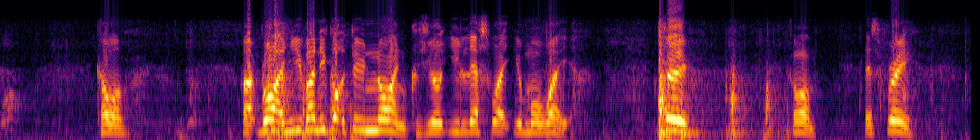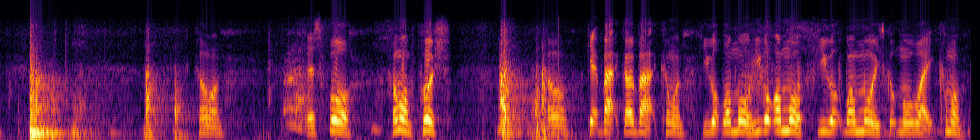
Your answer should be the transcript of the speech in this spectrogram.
What? Come on. Right, Ryan, you've only got to do 9 because you're you less weight, you're more weight. 2. Come on. There's 3. Come on. There's 4. Come on, push. On. Get back, go back. Come on. You got one more. You got one more. You got one more. He's got more weight. Come on.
